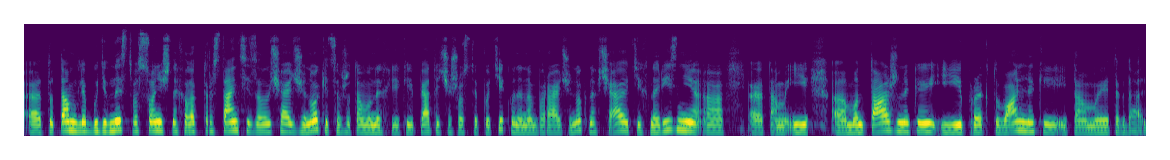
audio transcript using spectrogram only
е, то там для будівництва сонячних електростанцій залучають жінок, і це вже там у них який п'ятий чи шостий потік. Вони набирають жінок, навчають їх на різні е, е, там і е, монтажники, і проєктувальники, і там і так далі.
